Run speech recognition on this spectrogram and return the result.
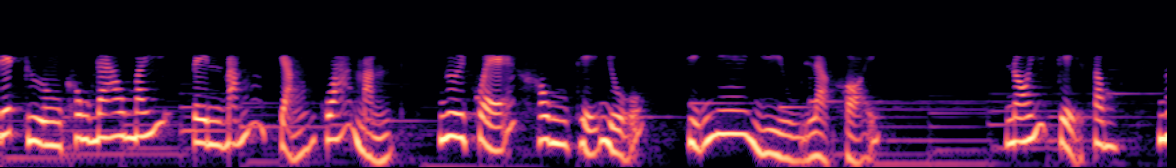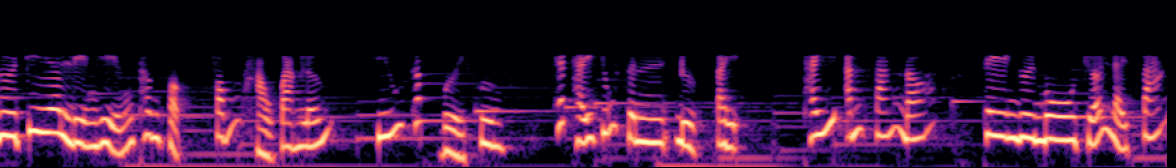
vết thương không đau mấy, tên bắn chẳng quá mạnh, người khỏe không thể nhổ, chỉ nghe nhiều là khỏi. Nói kệ xong, người kia liền hiện thân phật phóng hào quang lớn, chiếu khắp mười phương. Hết thảy chúng sinh được tay thấy ánh sáng đó, thì người mù trở lại sáng,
